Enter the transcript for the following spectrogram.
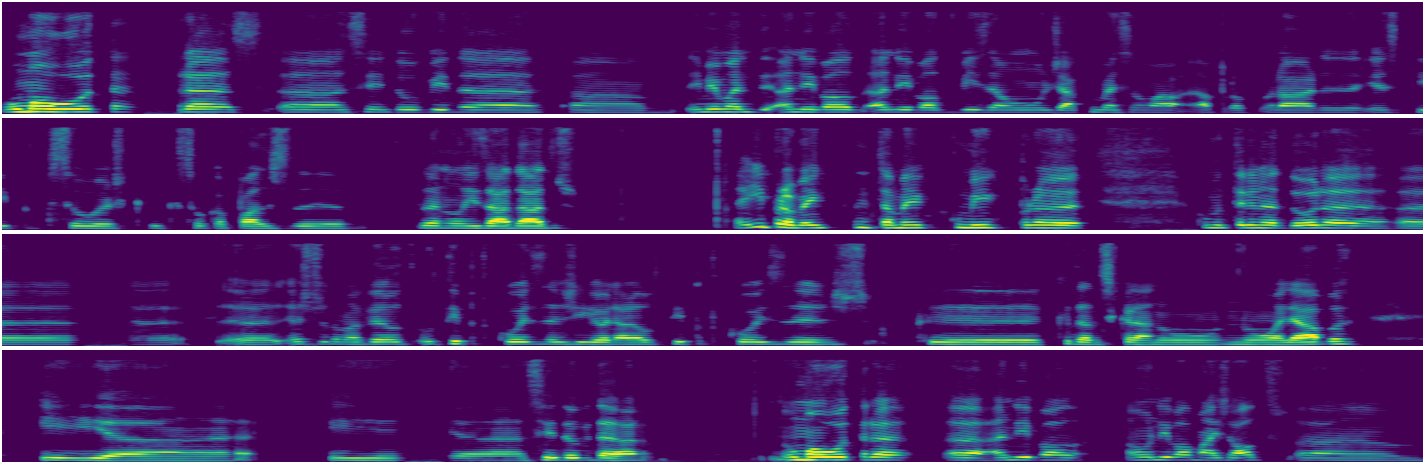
uma ou outra, uh, sem dúvida, e mesmo a nível, a nível de visão já começam a, a procurar esse tipo de pessoas que, que são capazes de, de, analisar dados. E para mim, e também comigo, para, como treinadora, uh, ajuda-me a ver o, o, tipo de coisas e olhar o tipo de coisas que, que antes, calhar, não, não olhava. E, e sem dúvida, uma outra uh, a, nível, a um nível mais alto. Uh,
